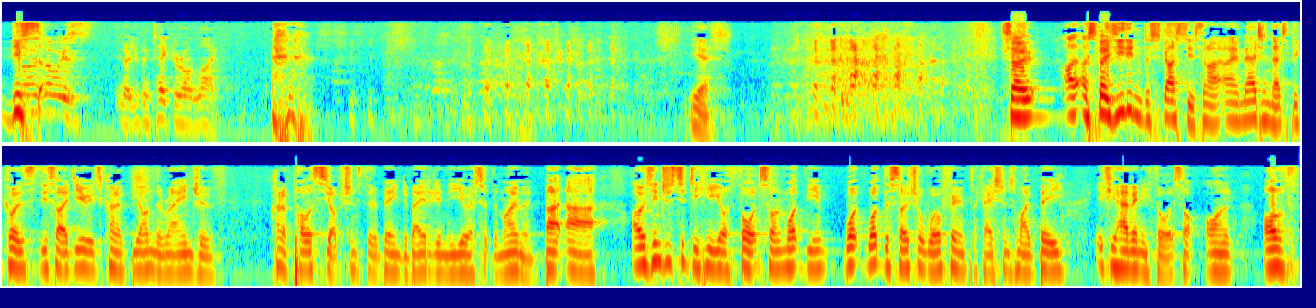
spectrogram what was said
this... Well, always, you know, you can take your own life. yes. so I, I, suppose you didn't discuss this, and I, I, imagine that's because this idea is kind of beyond the range of kind of policy options that are being debated in the US at the moment. But uh, I was interested to hear your thoughts on what the what, what the social welfare implications might be, if you have any thoughts on of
